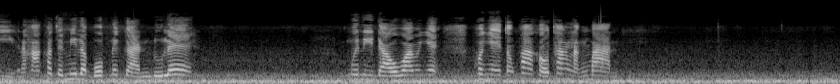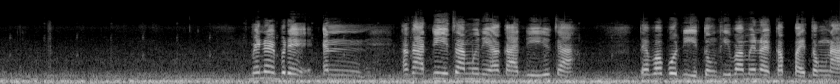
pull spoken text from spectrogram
อีกนะคะ เขาจะมีระบบในการดูแลเมื่อนี้เดาว่าไม่ไงพอไงต้องพาเขาทางหลังบ้านไม่น้อยประเดอันอากาศดีจ้ามือนี้อากาศดีอยู่จ้ะแต่ว่าบดีตรงที่ว่าไม่น้อยกลับไปตรงนา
